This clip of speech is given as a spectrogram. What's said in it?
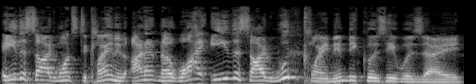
either side wants to claim him. I don't know why either side would claim him because he was a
